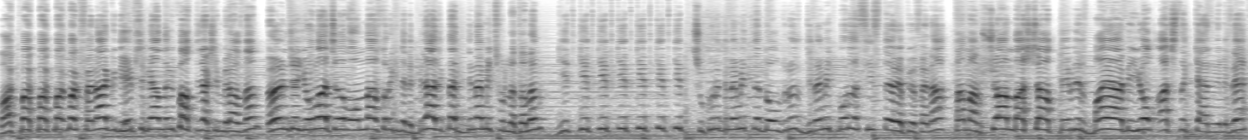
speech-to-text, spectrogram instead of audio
Bak bak bak bak bak fena gidiyor. Hepsi bir anda bir patlayacak şimdi birazdan. Önce yolu açalım ondan sonra gidelim. Birazcık da dinamit fırlatalım. Git git git git git git git. Çukuru dinamitle dolduruyoruz. Dinamit bu arada sis de yapıyor fena. Tamam şu anda aşağı atlayabiliriz. Bayağı bir yol açtık kendimize.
